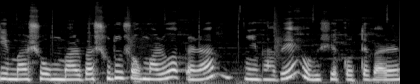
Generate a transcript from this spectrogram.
কিংবা সোমবার বা শুধু সোমবারও আপনারা এইভাবে অভিষেক করতে পারেন।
